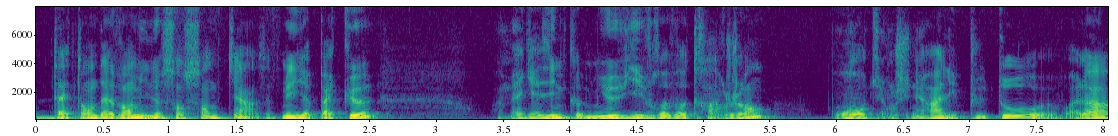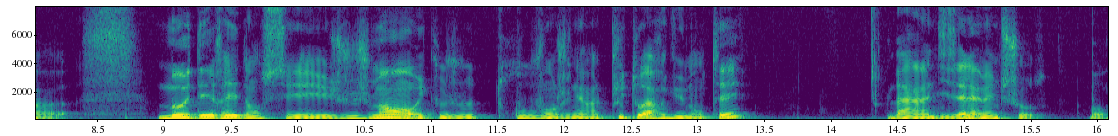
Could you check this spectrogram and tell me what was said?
datant d'avant 1975. Mais il n'y a pas que. Un magazine comme Mieux vivre votre argent, bon, qui en général est plutôt voilà, modéré dans ses jugements et que je trouve en général plutôt argumenté, ben, disait la même chose. Bon.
